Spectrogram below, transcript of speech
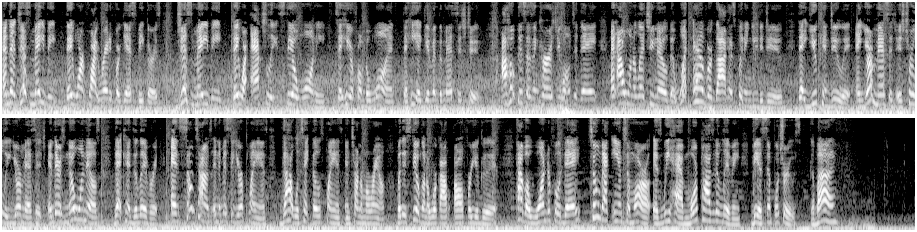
and that just maybe they weren't quite ready for guest speakers. Just maybe they were actually still wanting to hear from the one that he had given the message to. I hope this has encouraged you on today. And I want to let you know that whatever God has put in you to do, that you can do it. And your message is truly your message. And there's no one else that can deliver it. And sometimes in the midst of your plans, God will take those plans and turn them around. But it's still going to work out all for your good. Have a wonderful day. Tune back in tomorrow as we have more positive living via simple truths. Goodbye.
